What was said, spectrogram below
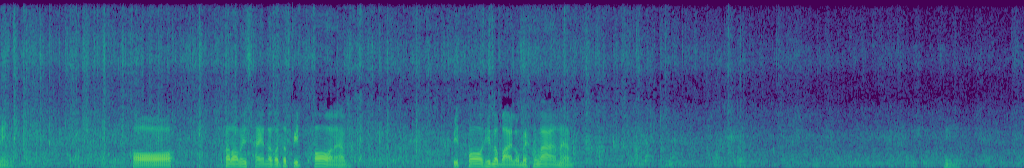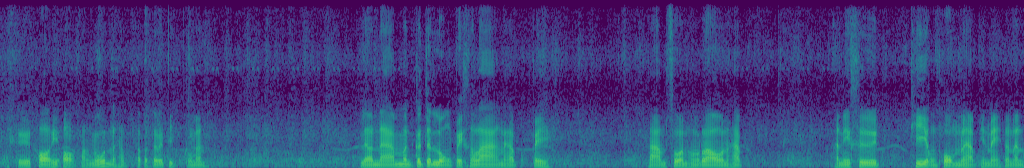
นี่พอถ้าเราไม่ใช้เราก็จะปิดท่อนะครับ ปิดท่อที่ระบายลงไปข้างล่างนะครับนี่คือท่อที่ออกฝั่งนู้นนะครับ เราก็จะไปปิดตรงนั้น แล้วน้ำมันก็จะลงไปข้างล่างนะครับ ไปตามสวนของเรานะครับ อันนี้คือที่ของผมนะครับ เห็นไหมตรงนั้น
